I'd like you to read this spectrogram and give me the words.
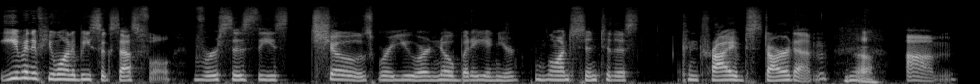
even if you want to be successful, versus these shows where you are nobody and you're launched into this contrived stardom Yeah. Um,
